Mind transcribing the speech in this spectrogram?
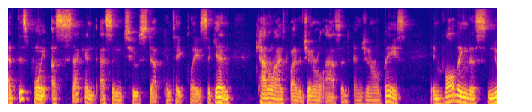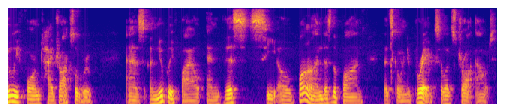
At this point, a second SN2 step can take place, again, catalyzed by the general acid and general base, involving this newly formed hydroxyl group as a nucleophile and this CO bond as the bond that's going to break. So let's draw out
